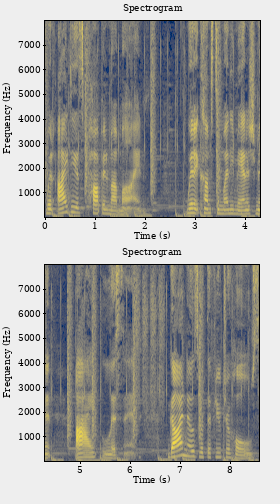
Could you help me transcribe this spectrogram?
when ideas pop in my mind, when it comes to money management, I listen. God knows what the future holds,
